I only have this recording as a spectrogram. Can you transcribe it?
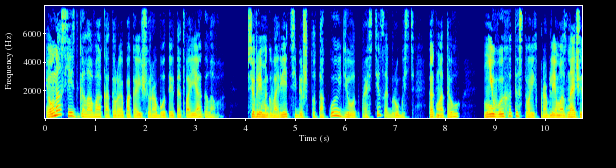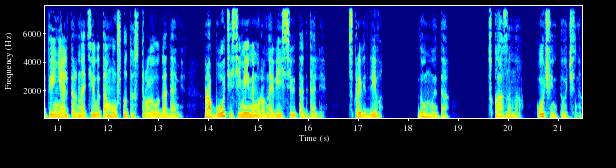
И у нас есть голова, которая пока еще работает, а твоя голова все время говорит тебе, что такой идиот, прости за грубость, как Матео — не выход из твоих проблем, а значит, и не альтернатива тому, что ты строила годами. Работе, семейному равновесию и так далее. Справедливо? Думаю, да. Сказано очень точно.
